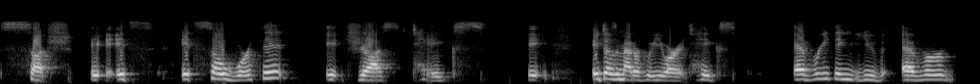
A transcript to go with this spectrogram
such it, it's it's so worth it. It just takes it. It doesn't matter who you are. It takes everything you've ever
